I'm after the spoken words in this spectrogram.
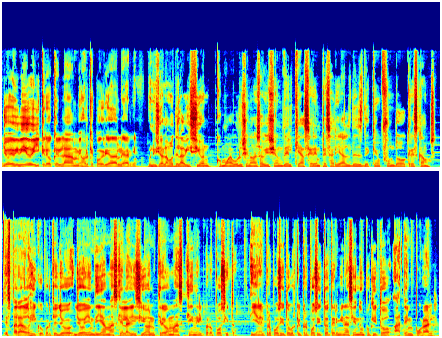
yo he vivido y creo que es la mejor que podría darle a alguien. Bueno, y si hablamos de la visión, ¿cómo ha evolucionado esa visión del quehacer empresarial desde que fundó Crezcamos? Es paradójico porque yo, yo hoy en día más que la visión creo más que en el propósito y en el propósito, porque el propósito termina siendo un poquito atemporal.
